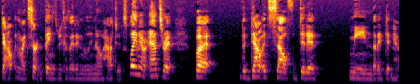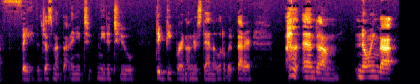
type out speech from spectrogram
doubt in like certain things because I didn't really know how to explain it or answer it, but the doubt itself didn't mean that I didn't have faith. It just meant that I need to needed to dig deeper and understand a little bit better. and um, knowing that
